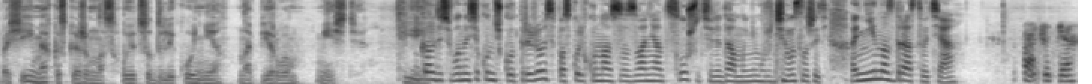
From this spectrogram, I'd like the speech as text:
Россия, мягко скажем, находится далеко не на первом месте. И... Николай Ильич, вы на секундочку вот прервемся, поскольку у нас звонят слушатели, да, мы не можем не услышать. Нина, здравствуйте. Здравствуйте.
